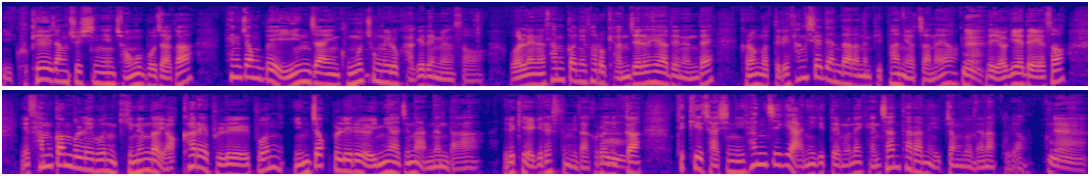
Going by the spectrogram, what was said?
이 국회의장 출신인 정 후보자가 행정부의 2인자인 국무총리로 가게 되면서 원래는 3건이 서로 견제를 해야 되는데 그런 것들이 상실된다라는 비판이었잖아요. 네. 근데 여기에 대해서 이 3건 분립은 기능과 역할의 분리일 뿐 인적 분리를 의미하지는 않는다. 이렇게 얘기를 했습니다. 그러니까 음. 특히 자신이 현직이 아니기 때문에 괜찮다라는 입장도 내놨고요. 네.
